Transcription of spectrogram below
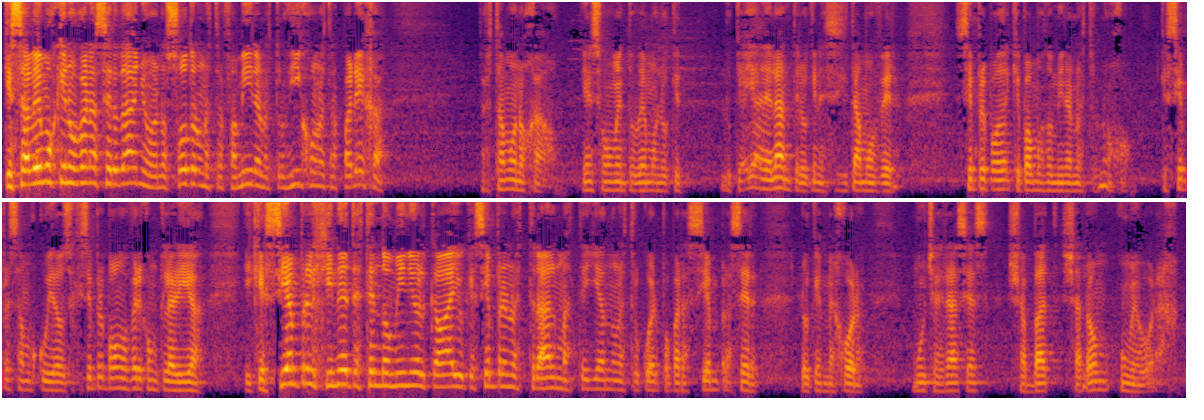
que sabemos que nos van a hacer daño a nosotros, a nuestra familia, a nuestros hijos, a nuestras parejas, pero estamos enojados. Y en ese momento vemos lo que, lo que hay adelante, lo que necesitamos ver. Siempre que podamos dominar nuestro enojo, que siempre seamos cuidadosos, que siempre podamos ver con claridad y que siempre el jinete esté en dominio del caballo, que siempre nuestra alma esté guiando nuestro cuerpo para siempre hacer lo que es mejor. Muchas gracias. Shabbat Shalom Umeborach.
